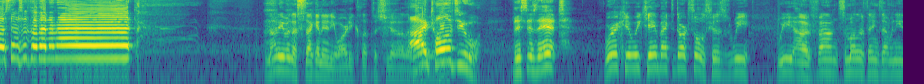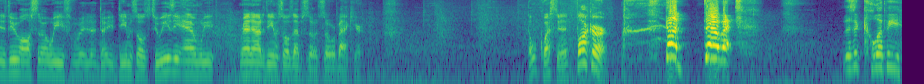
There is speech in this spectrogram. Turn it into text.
Hello, citizens of internet! Not even a second in, you already clipped the shit out of the. I video. told you, this is it. We're we came back to Dark Souls because we we uh, found some other things that we need to do. Also, we uh, Demon Souls too easy, and we ran out of Demon Souls episodes, so we're back here. Don't question it, fucker. God damn it! This is a Clippy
